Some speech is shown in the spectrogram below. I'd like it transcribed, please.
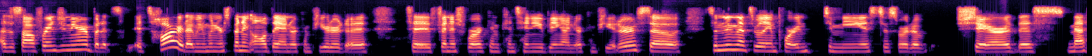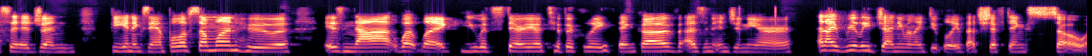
as a software engineer, but it's it's hard. I mean, when you're spending all day on your computer to to finish work and continue being on your computer. So something that's really important to me is to sort of share this message and be an example of someone who is not what like you would stereotypically think of as an engineer and i really genuinely do believe that's shifting so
